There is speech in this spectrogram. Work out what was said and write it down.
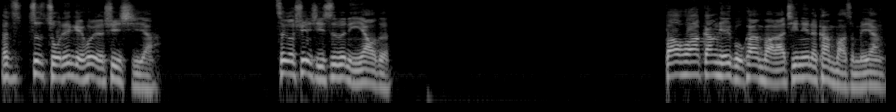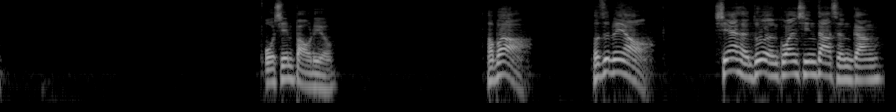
那这昨天给会员讯息啊，这个讯息是不是你要的？包括钢铁股看法啦，今天的看法怎么样？我先保留，好不好？投资朋友，现在很多人关心大成钢，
